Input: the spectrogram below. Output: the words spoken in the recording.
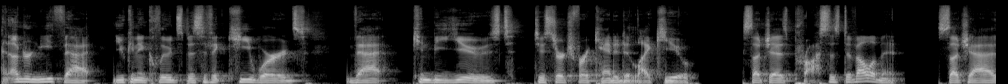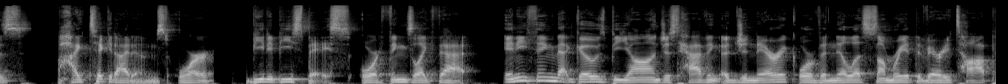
And underneath that, you can include specific keywords that can be used to search for a candidate like you, such as process development, such as high ticket items or B2B space or things like that anything that goes beyond just having a generic or vanilla summary at the very top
